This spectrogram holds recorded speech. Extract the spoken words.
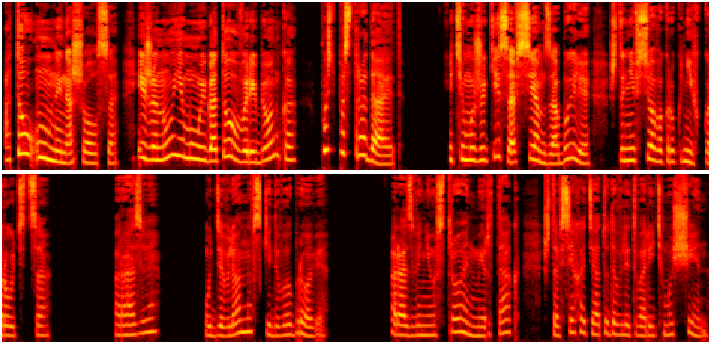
А то умный нашелся, и жену ему, и готового ребенка, пусть пострадает. Эти мужики совсем забыли, что не все вокруг них крутится. Разве? Удивленно вскидываю брови. Разве не устроен мир так, что все хотят удовлетворить мужчин?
